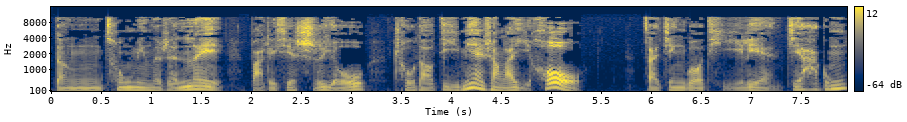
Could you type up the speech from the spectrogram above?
等聪明的人类把这些石油抽到地面上来以后，再经过提炼加工。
